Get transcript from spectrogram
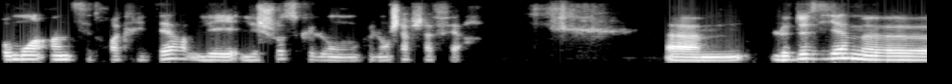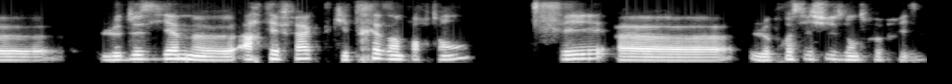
au moins un de ces trois critères les, les choses que l'on cherche à faire. Euh, le deuxième, euh, le deuxième euh, artefact qui est très important, c'est le processus d'entreprise.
